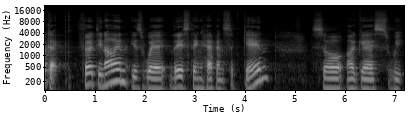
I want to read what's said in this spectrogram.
Okay, 39 is where this thing happens again. So I guess we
